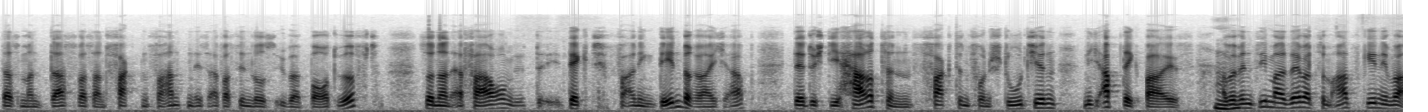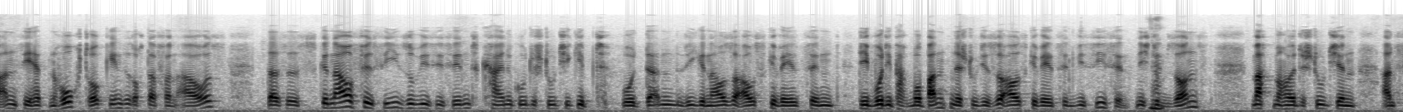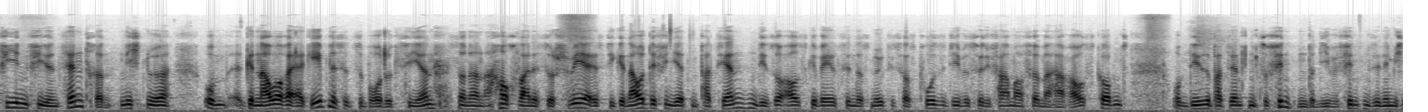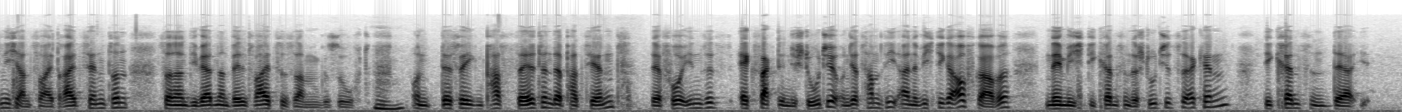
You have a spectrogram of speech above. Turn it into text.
dass man das, was an Fakten vorhanden ist, einfach sinnlos über Bord wirft, sondern Erfahrung deckt vor allen Dingen den Bereich ab, der durch die harten Fakten von Studien nicht abdeckbar ist. Mhm. Aber wenn Sie mal selber zum Arzt gehen, nehmen wir an, Sie hätten Hochdruck, gehen Sie doch davon aus, dass es genau für Sie, so wie Sie sind, keine gute Studie gibt, wo dann Sie genauso ausgewählt sind, die, wo die Probanden der Studie so ausgewählt sind, wie Sie sind. Nicht ja. umsonst macht man heute Studien an vielen, vielen Zentren, nicht nur um genauere Ergebnisse zu produzieren, sondern auch, weil es so schwer ist, die genau definierten Patienten, die so ausgewählt sind, dass möglichst was Positives für die Pharmafirma herauskommt, um diese Patienten zu finden. Die finden sie nämlich nicht an zwei, drei Zentren, sondern die werden dann weltweit zusammengesucht. Mhm. Und deswegen passt selten der Patient, der vor Ihnen sitzt, exakt in die Studie. Und jetzt haben Sie eine wichtige Aufgabe, nämlich die Grenzen der Studie zu erkennen, die Grenzen der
